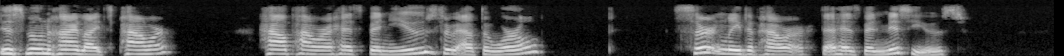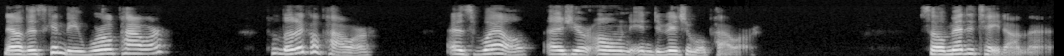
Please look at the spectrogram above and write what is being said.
This moon highlights power, how power has been used throughout the world, certainly the power that has been misused. Now, this can be world power, political power, as well as your own individual power. So meditate on that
